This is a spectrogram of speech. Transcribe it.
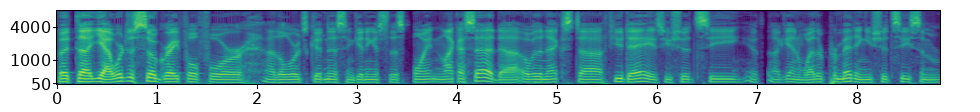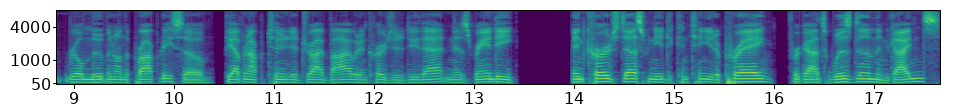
But uh, yeah, we're just so grateful for uh, the Lord's goodness and getting us to this point. And like I said, uh, over the next uh, few days, you should see, if, again, weather permitting, you should see some real movement on the property. So if you have an opportunity to drive by, I would encourage you to do that. And as Randy encouraged us, we need to continue to pray for God's wisdom and guidance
